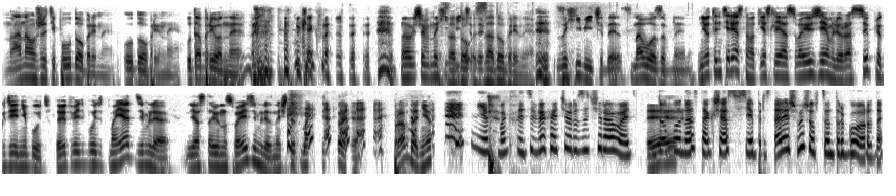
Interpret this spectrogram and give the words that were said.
но она уже типа удобренная. Удобренная. Удобренная. Как правильно? Ну, в общем, нахимиченная. Задобренные. Захимиченная, с навозом, наверное. Мне вот интересно, вот если я свою землю рассыплю где-нибудь, то это ведь будет моя земля. Я стою на своей земле, значит, это моя территория. Правда, нет? Нет, Макс, я тебя хочу разочаровать. Э. Дома у нас так сейчас все, представляешь, вышел в центр города,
